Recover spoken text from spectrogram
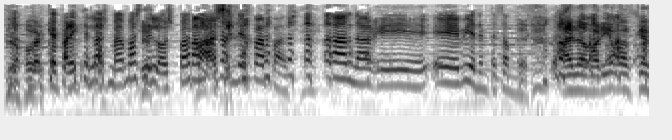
Porque parecen las mamás de los papas. Mamás de papas. Anda, que bien empezamos. Ana María Vázquez,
